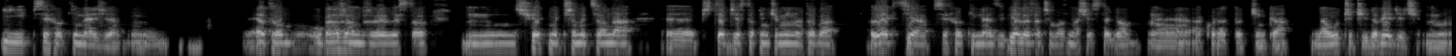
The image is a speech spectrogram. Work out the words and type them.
i psychokinezie. Ja to uważam, że jest to mm, świetnie przemycona 45-minutowa lekcja psychokinezy. Wiele rzeczy można się z tego akurat odcinka nauczyć i dowiedzieć, mm,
